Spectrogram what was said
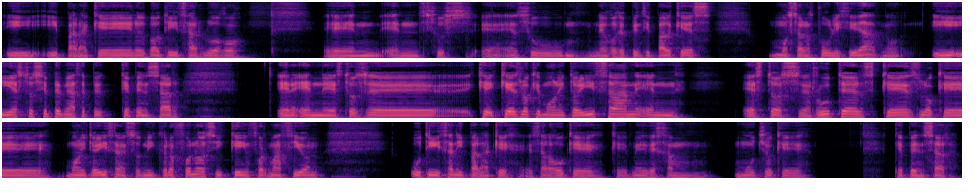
Y, y para qué los va a utilizar luego en, en, sus, en su negocio principal, que es mostrarnos publicidad, ¿no? Y, esto siempre me hace que pensar en, estos, eh, qué, es lo que monitorizan en estos routers, qué es lo que monitorizan estos micrófonos y qué información utilizan y para qué. Es algo que, me deja mucho que, pensar.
